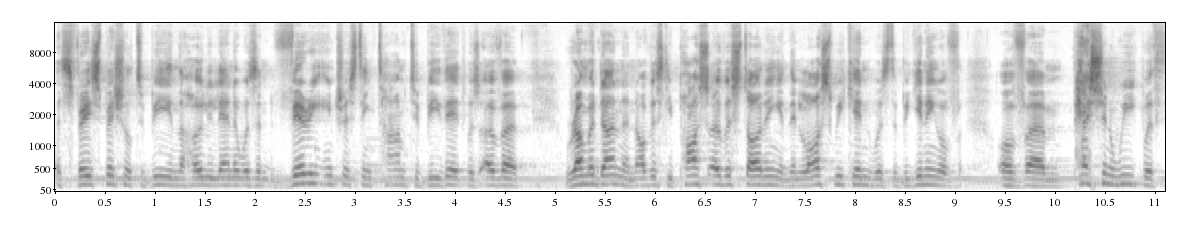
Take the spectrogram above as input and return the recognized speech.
It's very special to be in the Holy Land. It was a very interesting time to be there. It was over Ramadan and obviously Passover starting, and then last weekend was the beginning of of um, Passion Week with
